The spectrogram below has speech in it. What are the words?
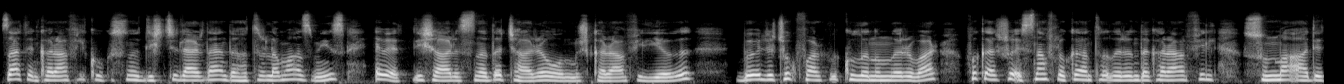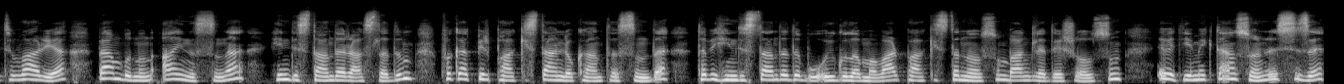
Zaten karanfil kokusunu dişçilerden de hatırlamaz mıyız? Evet diş ağrısına da çare olmuş karanfil yağı. Böyle çok farklı kullanımları var. Fakat şu esnaf lokantalarında karanfil sunma adeti var ya ben bunun aynısına Hindistan'da rastladım. Fakat bir Pakistan lokantasında tabi Hindistan'da da bu uygulama var. Pakistan olsun Bangladeş olsun. Evet yemekten sonra size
